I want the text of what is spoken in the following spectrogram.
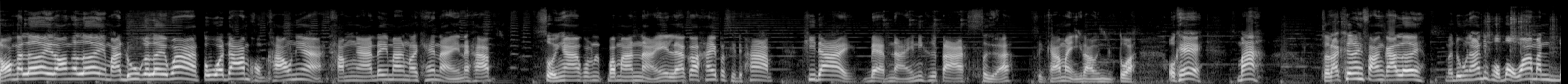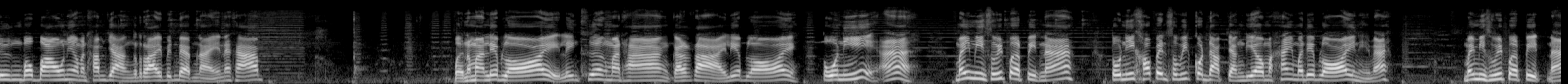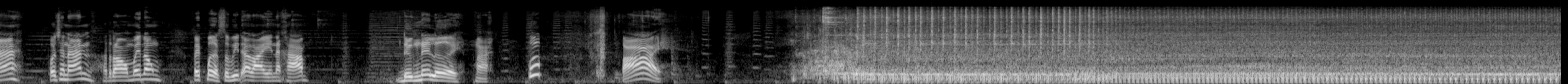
ลองกันเลยลองกันเลย มาดูกันเลยว่าตัวด้ามของเขาเนี่ยทำงานได้มากน้อยแค่ไหนนะครับ สวยงามประมาณไหนแล้วก็ให้ประสิทธิภาพที่ได้แบบไหนนี่คือตาเสือสินค้าใหม่อีกเราอีกหนึ่งตัว โอเค มาสตาร์ทเครื่องให้ฟังกันเลย มาดูนะที่ผมบอกว่ามันดึงเบาๆเนี่ยมันทำอย่างไรเป็นแบบไหนนะครับ เปิดน้ำมันเรียบร้อยเร่งเครื่องมาทางกระต่ายเรียบร้อย ตัวนี้อะไม่มีสวิตช์เปิดปิดนะ ตัวนี้เขาเป็นสวิตช์กดดับอย่างเดียวมาให้มาเรียบร้อยเห็นไหมไม่มีสวิตช์เปิดปิดนะ เพราะฉะนั้นเราไม่ต้องไปเปิดสวิตช์อะไรนะครับ ดึงได้เลยมาปุ๊บไป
